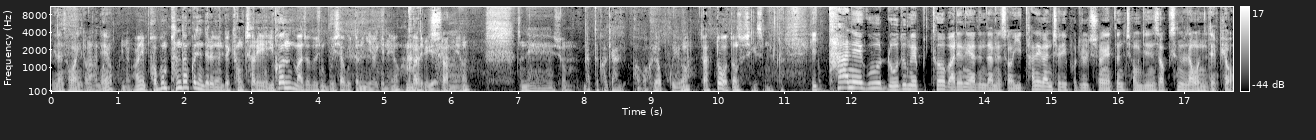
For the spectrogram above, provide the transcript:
이런 상황이라고 하네요. 그렇군요. 아니 법원 판단까지 내렸는데 경찰이 이것마저도 지금 무시하고 있다는 이야기네요. 한마디로 그렇죠. 얘기하면. 네, 좀 납득하기 어렵고요. 자, 또 어떤 소식이 있습니까? 이 탄핵 후 로드맵부터 마련해야 된다면서 이 탄핵 안 처리 보류를 주장했던 정진석 새누리당 원내대표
